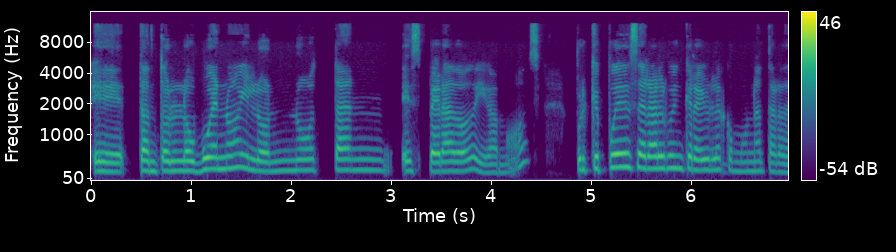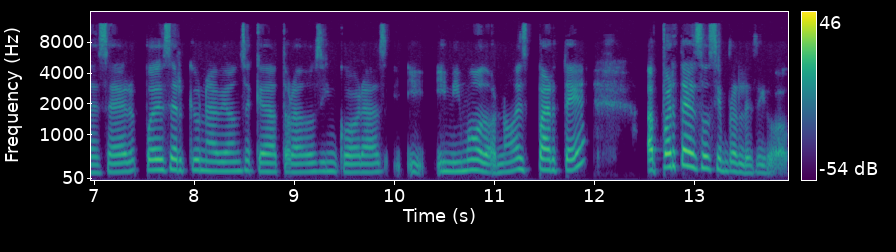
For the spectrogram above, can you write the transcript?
eh, tanto lo bueno y lo no tan esperado, digamos, porque puede ser algo increíble como un atardecer, puede ser que un avión se quede atorado cinco horas y, y ni modo, ¿no? Es parte. Aparte de eso, siempre les digo,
